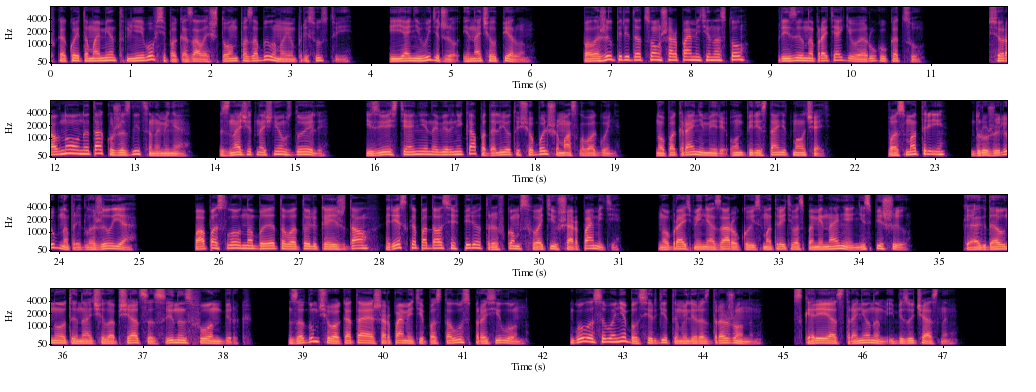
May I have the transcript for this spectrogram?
В какой-то момент мне и вовсе показалось, что он позабыл о моем присутствии. И я не выдержал и начал первым. Положил перед отцом шар памяти на стол, призывно протягивая руку к отцу. Все равно он и так уже злится на меня. Значит, начнем с дуэли. Известие о ней наверняка подольет еще больше масла в огонь. Но, по крайней мере, он перестанет молчать. «Посмотри», — дружелюбно предложил я. Папа, словно бы этого только и ждал, резко подался вперед, рывком схватив шар памяти, но брать меня за руку и смотреть воспоминания не спешил. «Как давно ты начал общаться с Инес Фонберг?» Задумчиво катая шар памяти по столу, спросил он. Голос его не был сердитым или раздраженным, скорее отстраненным и безучастным.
